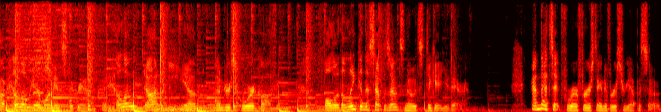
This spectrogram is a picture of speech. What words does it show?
Out Hello Em on Instagram at hello.em underscore coffee. Follow the link in this episode's notes to get you there. And that's it for our first anniversary episode.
